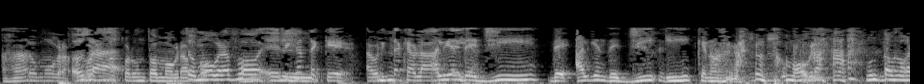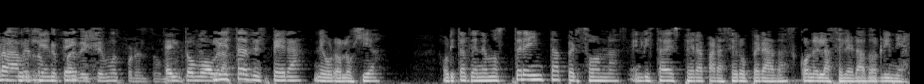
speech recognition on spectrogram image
Ajá. Tomógrafo. O sea, por un tomógrafo. tomógrafo, el- Fíjate que ahorita que hablaba Alguien de G, de alguien de GE que nos regala un tomógrafo. Un tomógrafo sabes lo que padecemos por el tomógrafo. El tomógrafo. Listas de espera, neurología. Ahorita tenemos 30 personas en lista de espera para ser operadas con el acelerador lineal.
